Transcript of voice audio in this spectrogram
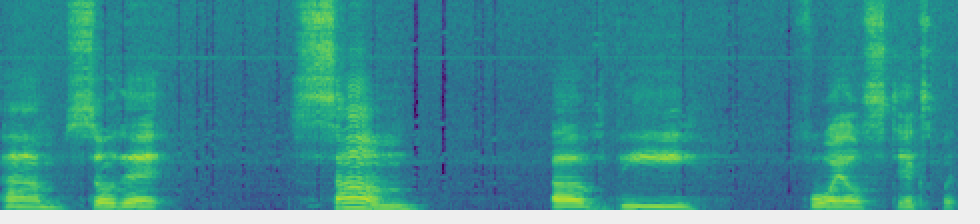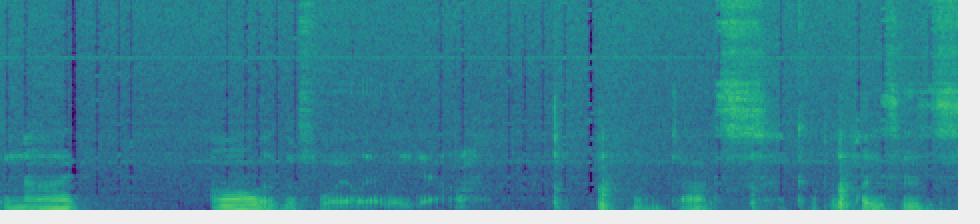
um, so that some of the foil sticks, but not all of the foil I lay down. Dots a couple of places.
